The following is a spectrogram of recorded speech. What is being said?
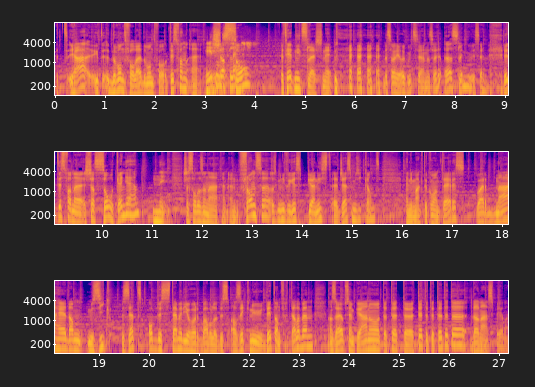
Het, ja, het- de mond vol, hè, de mond vol. Het is van eh Heet Chasson. Het heet niet Slash, nee. dat zou heel goed zijn. Dat zou, heel slim geweest zijn. Dit is van eh, Chassol. Ken jij hem? Nee. Chassol is een, eh, een, een Franse, als ik me niet vergis, pianist, eh, jazzmuzikant. En die maakt documentaires, waarna hij dan muziek zet op de stemmen die je hoort babbelen. Dus als ik nu dit aan het vertellen ben, dan zou hij op zijn piano dat aanspelen.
